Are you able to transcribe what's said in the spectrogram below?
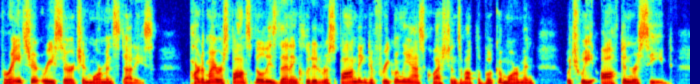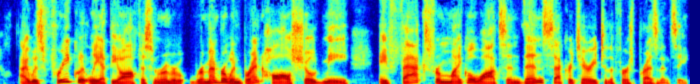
for Ancient Research and Mormon Studies. Part of my responsibilities then included responding to frequently asked questions about the Book of Mormon, which we often received. I was frequently at the office and remember remember when Brent Hall showed me a fax from Michael Watson, then secretary to the first presidency.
